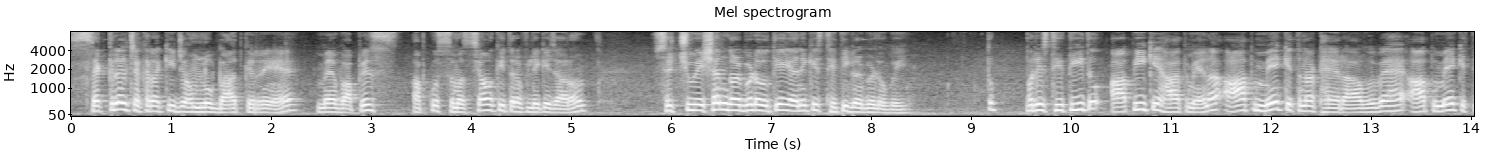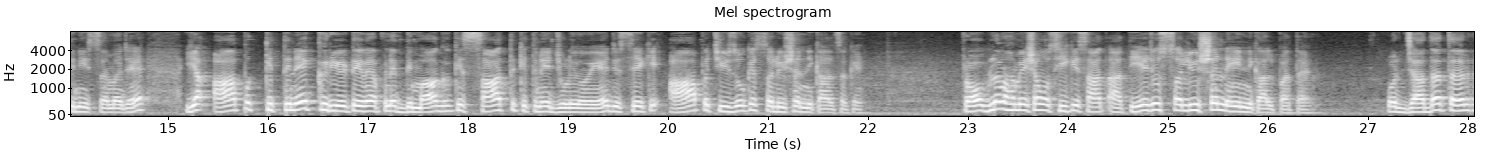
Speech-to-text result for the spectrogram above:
सेक्रल चक्रा की जो हम लोग बात कर रहे हैं, मैं वापस आपको समस्याओं की तरफ़ लेके जा रहा हूँ। सिचुएशन गड़बड़ होती है, यानी कि स्थिति गड़बड़ हो गई। तो परिस्थिति तो आप ही के हाथ में है ना, आप में कितना ठहराव है, आप में कितनी समझ है या आप कितने क्रिएटिव हैं, अपने दिमाग के साथ कितने जुड़े हुए हैं जिससे कि आप चीज़ों के सोल्यूशन निकाल सकें। प्रॉब्लम हमेशा उसी के साथ आती है जो सोल्यूशन नहीं निकाल पाता है। और ज़्यादातर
